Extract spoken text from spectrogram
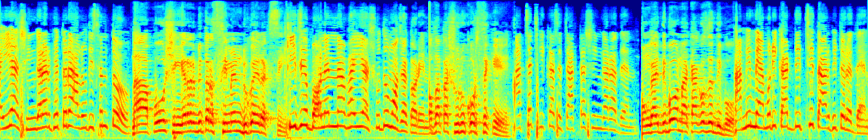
ভাইয়া সিঙ্গারার ভেতরে আলু দিছেন তো? না আপু সিঙ্গারের ভিতরে সিমেন্ট ঢুকাই রাখছি। কি যে বলেন না ভাইয়া শুধু মজা করেন। কথাটা শুরু করছে কে? আচ্ছা ঠিক আছে চারটা সিঙ্গারা দেন। ঠোঙ্গায় দিব না কাগজে দিব? আমি মেমরি কার্ড দিচ্ছি তার ভিতরে দেন।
